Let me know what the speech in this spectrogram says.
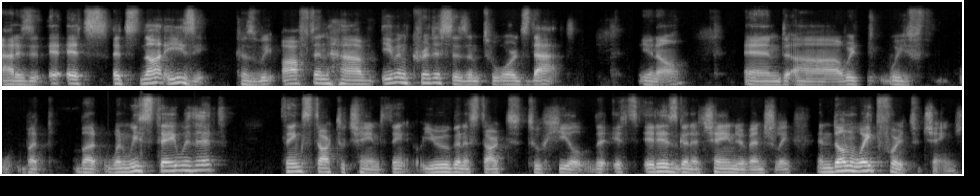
as it it's it's not easy because we often have even criticism towards that you know? And uh we we but but when we stay with it things start to change Think, you're going to start to heal it's it is going to change eventually and don't wait for it to change.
